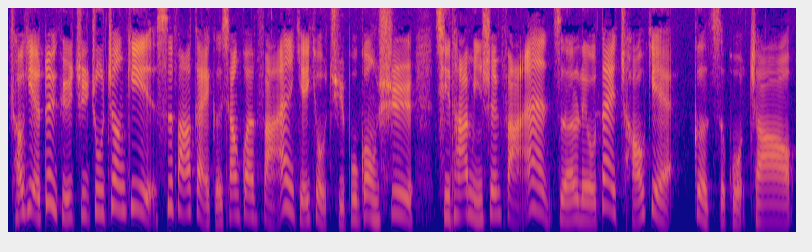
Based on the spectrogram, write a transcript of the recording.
朝野对于居住正义、司法改革相关法案也有局部共识，其他民生法案则留待朝野各自过招。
